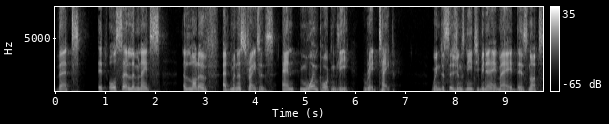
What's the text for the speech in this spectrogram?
that it also eliminates a lot of administrators and, more importantly, red tape when decisions need to be made, there's not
